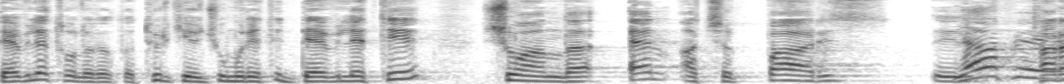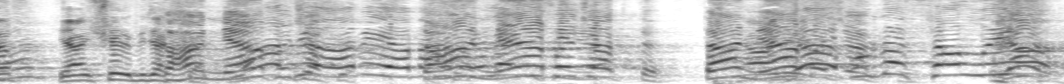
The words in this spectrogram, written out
devlet olarak da Türkiye Cumhuriyeti devleti şu anda en açık bariz e, Ne yapıyor taraf. ya? Yani şöyle bir dakika. Daha ne, yapıyor yapacaktı? abi ya? Daha ne ya? Yapacaktı? Daha ne Ya yapacaktı? burada sallıyor. Ya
